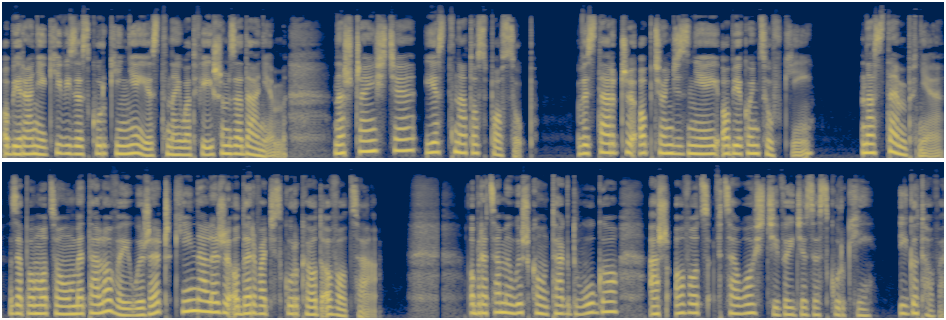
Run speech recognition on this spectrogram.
Obieranie kiwi ze skórki nie jest najłatwiejszym zadaniem. Na szczęście jest na to sposób. Wystarczy obciąć z niej obie końcówki. Następnie, za pomocą metalowej łyżeczki należy oderwać skórkę od owoca. Obracamy łyżką tak długo, aż owoc w całości wyjdzie ze skórki i gotowe.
